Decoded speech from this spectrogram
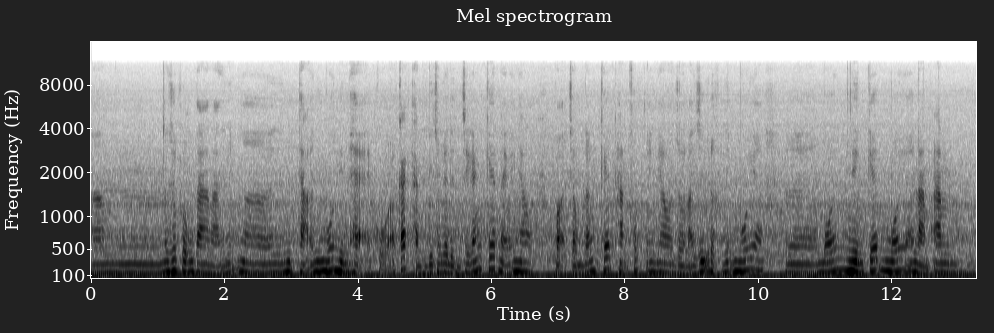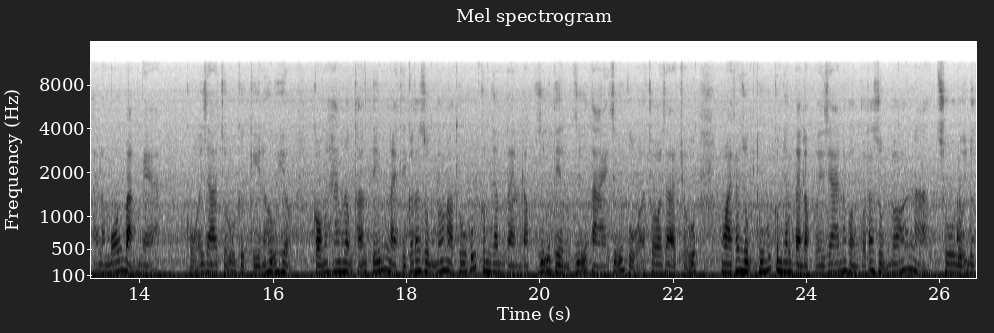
um, nó giúp chúng ta là những uh, tạo những mối liên hệ của các thành viên trong gia đình sẽ gắn kết này với nhau vợ chồng gắn kết hạnh phúc với nhau rồi là giữ được những mối uh, mối liên kết mối làm ăn hay là mối bạn bè của gia chủ cực kỳ nó hữu hiệu. Còn cái hang động thổ tím này thì có tác dụng đó là thu hút công dân tài lộc giữ tiền giữ tài giữ của cho gia chủ. Ngoài tác dụng thu hút công dân tài lộc này ra nó còn có tác dụng đó là xua đuổi được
